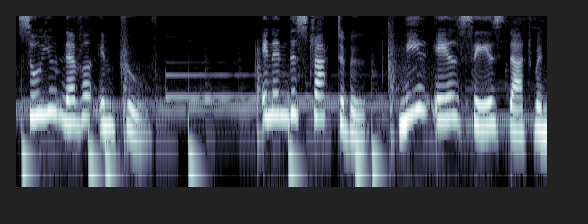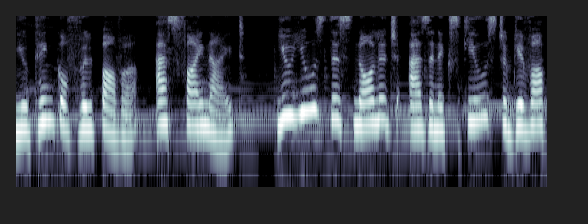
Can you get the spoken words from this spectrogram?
so you never improve. In Indistractable, Nir Eyal says that when you think of willpower as finite, you use this knowledge as an excuse to give up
